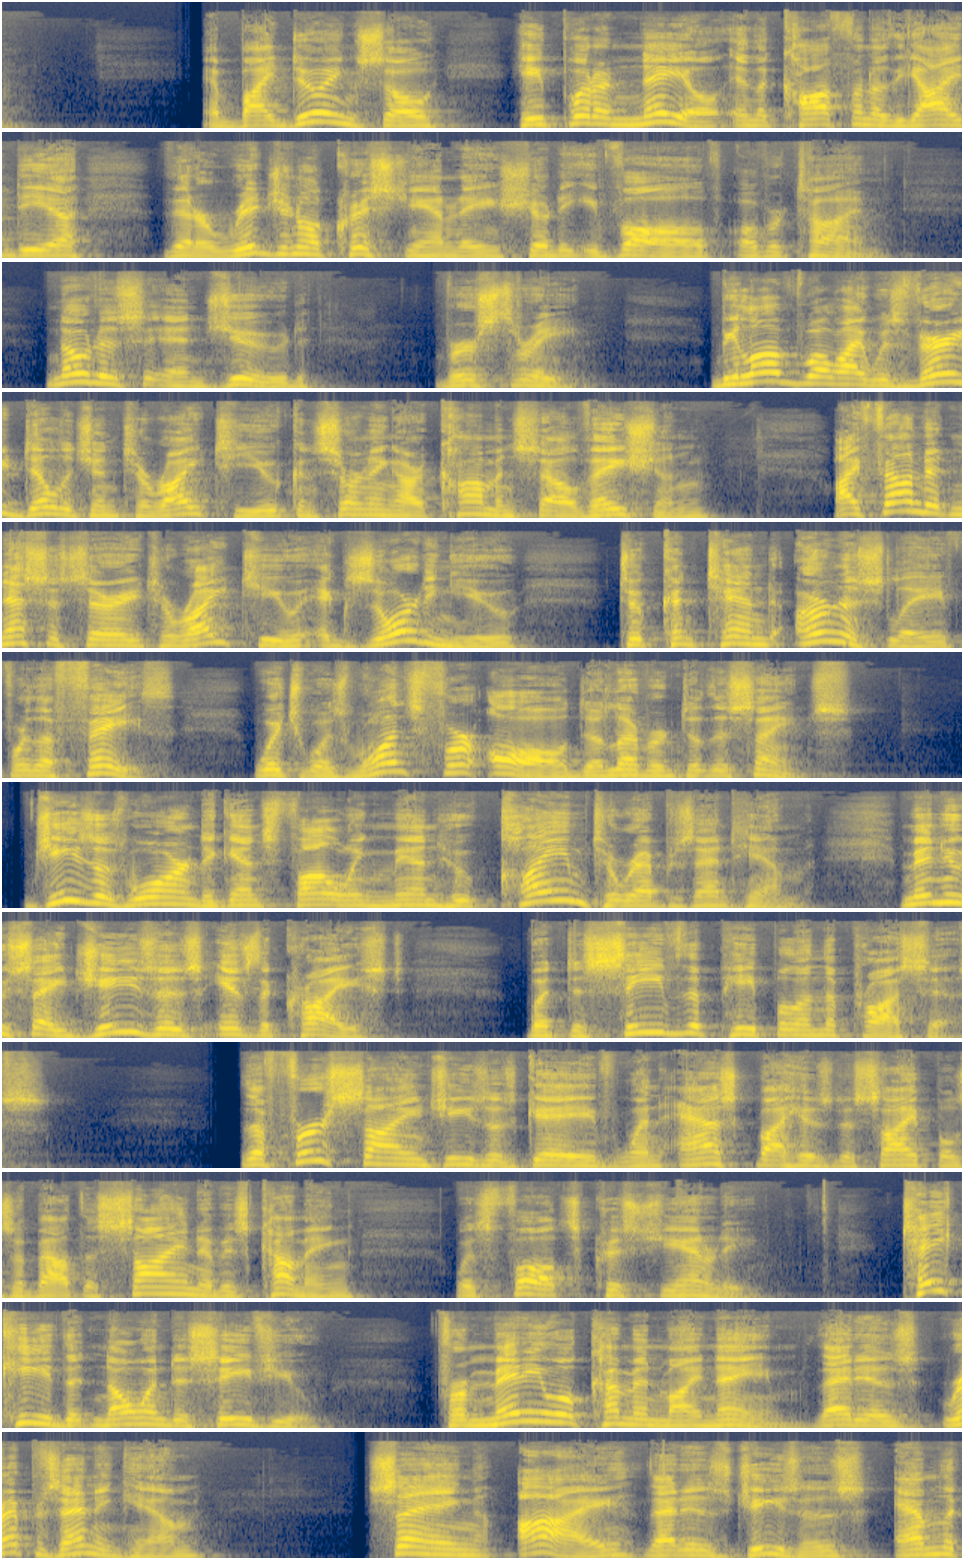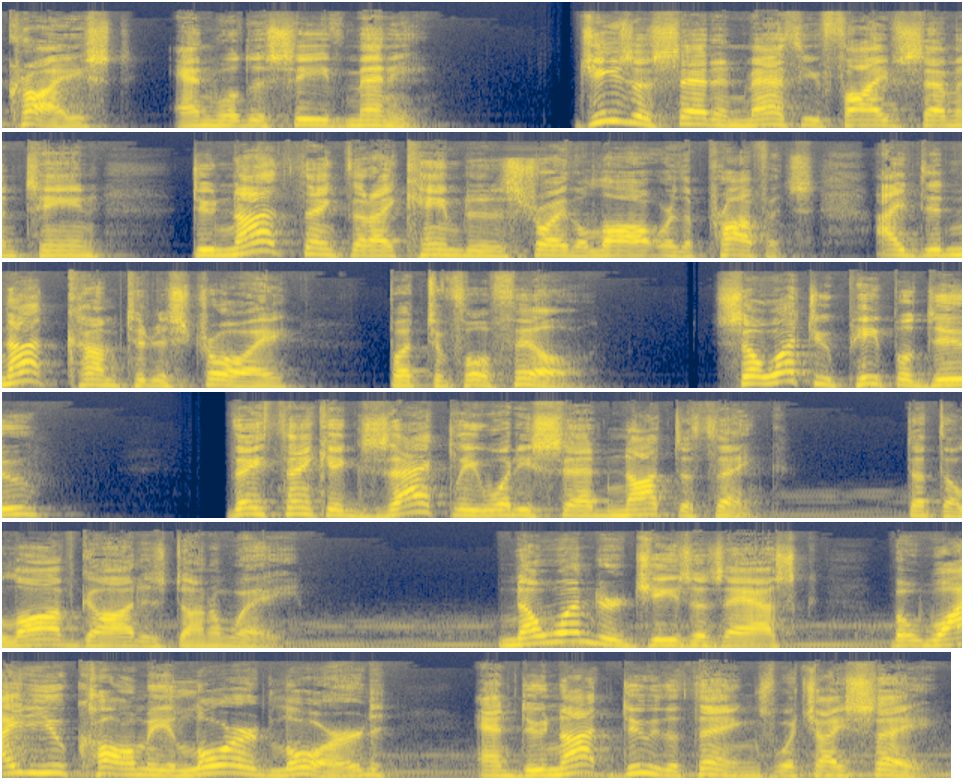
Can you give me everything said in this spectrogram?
And by doing so, he put a nail in the coffin of the idea that original Christianity should evolve over time. Notice in Jude, verse 3 Beloved, while I was very diligent to write to you concerning our common salvation, I found it necessary to write to you, exhorting you to contend earnestly for the faith which was once for all delivered to the saints. Jesus warned against following men who claim to represent him, men who say Jesus is the Christ, but deceive the people in the process. The first sign Jesus gave when asked by his disciples about the sign of his coming was false Christianity. Take heed that no one deceives you, for many will come in my name, that is, representing him, saying, I, that is Jesus, am the Christ, and will deceive many. Jesus said in Matthew 5 17, Do not think that I came to destroy the law or the prophets. I did not come to destroy, but to fulfill. So, what do people do? They think exactly what he said not to think that the law of God is done away. No wonder Jesus asked, But why do you call me Lord, Lord, and do not do the things which I say?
